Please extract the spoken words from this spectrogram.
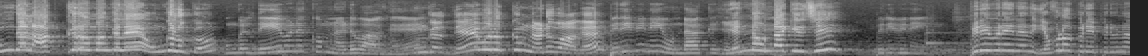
உங்கள் அக்கிரமங்களே உங்களுக்கும் உங்கள் தேவனுக்கும் நடுவாக உங்கள் தேவனுக்கும் நடுவாக பிரிவினை உண்டாக்குகிறது. என்ன உண்டாக்கிருச்சு? பிரிவினை. பிரிவினை எவ்வளோ பெரிய பிரிவினை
